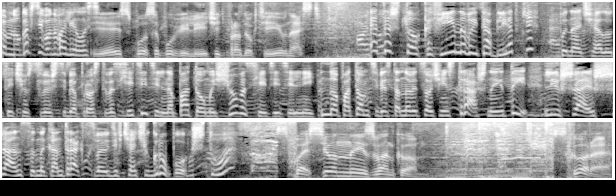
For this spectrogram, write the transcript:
Слишком много всего навалилось. Есть способ увеличить продуктивность. Это что, кофеиновые таблетки? Поначалу ты чувствуешь себя просто восхитительно, потом еще восхитительней. Но потом тебе становится очень страшно, и ты лишаешь шанса на контракт свою девчачью группу. Что? Спасенные звонком. Скоро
